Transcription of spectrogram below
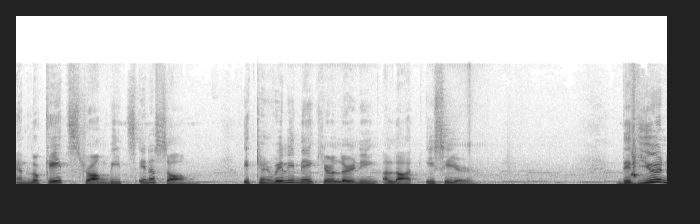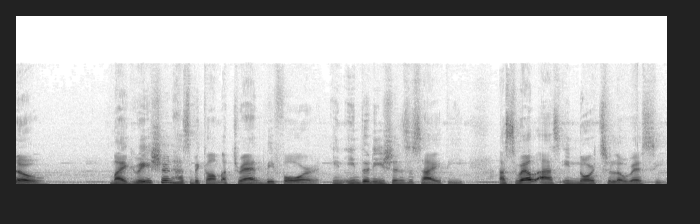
and locate strong beats in a song, it can really make your learning a lot easier. Did you know migration has become a trend before in Indonesian society as well as in North Sulawesi?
